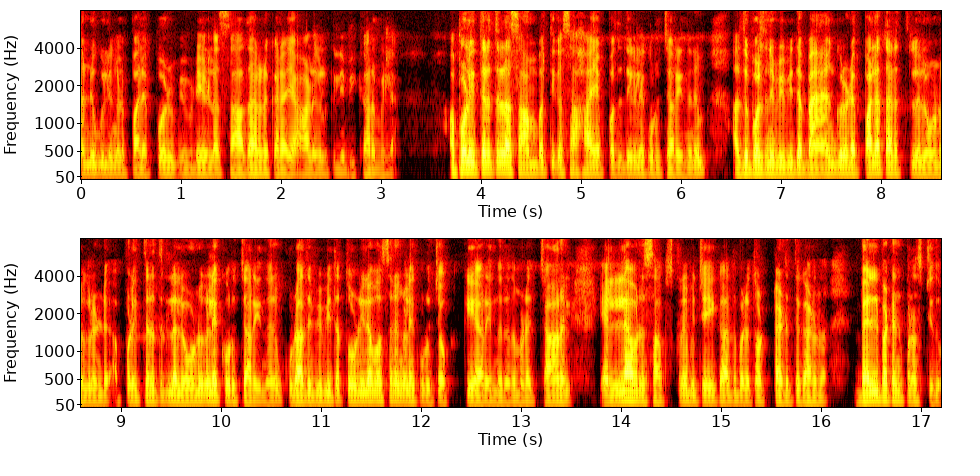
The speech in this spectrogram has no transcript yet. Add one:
ആനുകൂല്യങ്ങൾ പലപ്പോഴും ഇവിടെയുള്ള സാധാരണക്കാരായ ആളുകൾക്ക് ലഭിക്കാറുമില്ല. അപ്പോൾ ഇത്തരത്തിലുള്ള സാമ്പത്തിക സഹായ പദ്ധതികളെ കുറിച്ച് അറിയുന്നതിനും അതുപോലെ തന്നെ വിവിധ ബാങ്കുകളുടെ പല തരത്തിലുള്ള ലോണുകളുണ്ട്. അപ്പോൾ ഇത്തരത്തിലുള്ള ലോണുകളെ കുറിച്ച് അറിയുന്നതിനും കൂടാതെ വിവിധ തൊഴിലവസരങ്ങളെ കുറിച്ചൊക്കെ അറിയുന്നതിനും നമ്മുടെ ചാനൽ എല്ലാവരും സബ്സ്ക്രൈബ് ചെയ്യുക അതുപോലെ തൊട്ടടുത്ത് കാണുന്ന ബെൽ ബട്ടൺ പ്രസ് ചെയ്ത്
